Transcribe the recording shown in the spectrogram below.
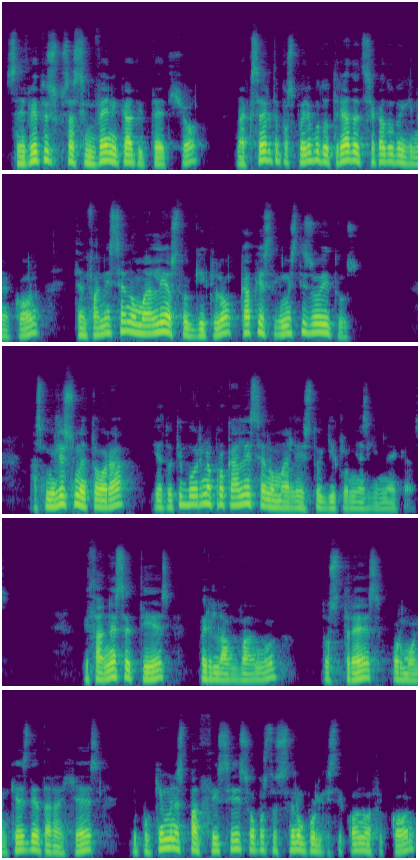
Σε περίπτωση που σας συμβαίνει κάτι τέτοιο, να ξέρετε πως περίπου το 30% των γυναικών θα εμφανίσει ανομαλία στον κύκλο κάποια στιγμή στη ζωή τους. Α μιλήσουμε τώρα για το τι μπορεί να προκαλέσει ανομαλίες στον κύκλο μιας γυναίκας. Πιθανές αιτίες περιλαμβάνουν το στρες, ορμονικές διαταραχές, υποκείμενες παθήσεις όπως το σύνδρομο πολικιστικών οθικών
